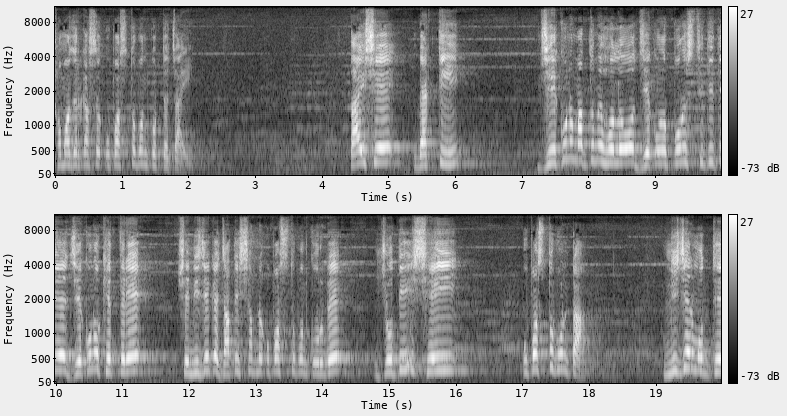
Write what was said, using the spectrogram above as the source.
সমাজের কাছে উপস্থাপন করতে চায়। তাই সে ব্যক্তি যে কোনো মাধ্যমে হলো যে কোনো পরিস্থিতিতে যে কোনো ক্ষেত্রে সে নিজেকে জাতির সামনে উপস্থাপন করবে। যদি সেই উপস্থাপনটা নিজের মধ্যে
